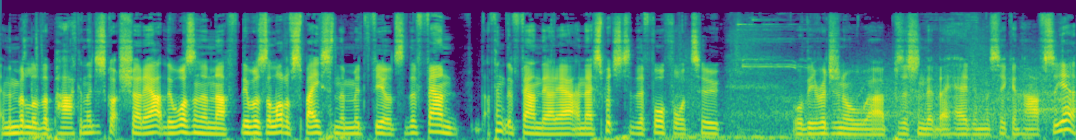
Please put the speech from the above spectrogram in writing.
in the middle of the park, and they just got shut out. There wasn't enough. There was a lot of space in the midfield, so they found. I think they found that out, and they switched to the four-four-two, or the original uh, position that they had in the second half. So yeah,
